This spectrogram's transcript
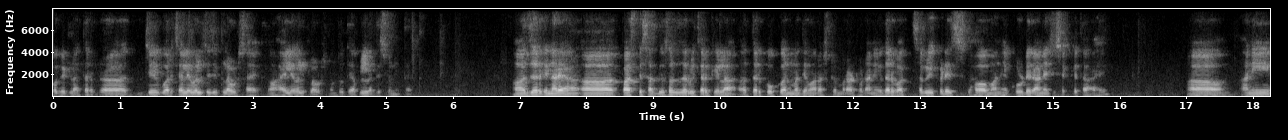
बघितला तर जे वरच्या लेवलचे जे क्लाउड्स आहेत किंवा हाय लेवल क्लाउड्स म्हणतो ते आपल्याला दिसून येत आहेत. जर येणाऱ्या पाच ते सात दिवसाचा जर विचार केला तर कोकण मध्य महाराष्ट्र मराठवाडा आणि विदर्भात सगळीकडेच हवामान हे कोरडे राहण्याची शक्यता आहे. आणि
